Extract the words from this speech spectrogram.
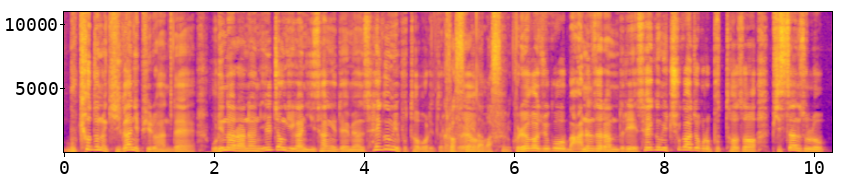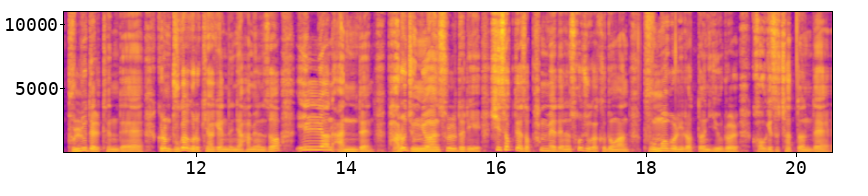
묵혀두는 기간이 필요한데 우리나라는 일정 기간 이상이 되면 세금이 붙어버리더라고요. 그렇습니다. 맞습니다. 그래가지고 많은 사람들이 세금이 추가적으로 붙어서 비싼 술로 분류될 텐데 그럼 누가 그렇게 하겠느냐 하면서 1년 안 된 바로 중요한 술들이 희석돼서 판매되는 소주가 그동안 붐업을 이뤘던 이유를 거기서 찾던데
